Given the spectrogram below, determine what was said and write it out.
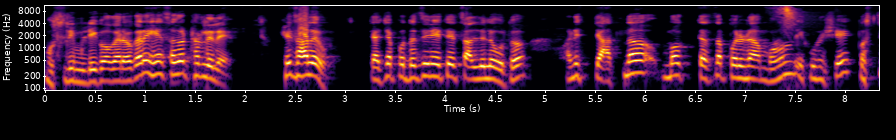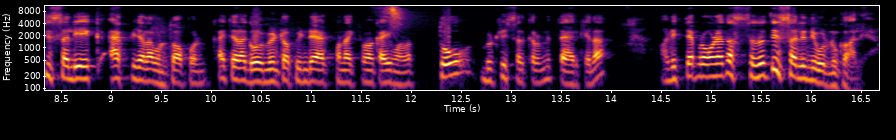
मुस्लिम लीग वगैरे वगैरे हे सगळं ठरलेलं आहे. हे झालं. त्याच्या पद्धतीने ते चाललेलं होतं. आणि त्यातनं मग त्याचा परिणाम म्हणून एकोणीसशे पस्तीस साली एक ऍक्ट ज्याला म्हणतो आपण काय त्याला गव्हर्नमेंट ऑफ इंडिया ऍक्ट म्हणा किंवा काही म्हणा तो ब्रिटिश सरकारने तयार केला. आणि त्याप्रमाणे आता सदतीस साली निवडणुका आल्या.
